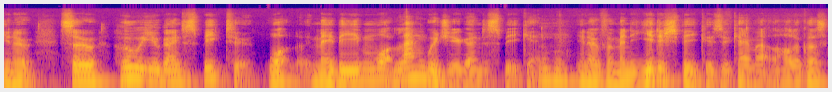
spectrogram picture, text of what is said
You know, so who are you going to speak to? What maybe even what language you're going to speak in? Mm-hmm. You know, for many Yiddish speakers who came out of the Holocaust,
